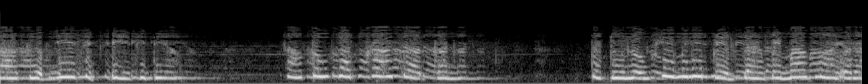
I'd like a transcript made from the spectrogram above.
ลาเกือบยี่สิบปีทีเดียว เราต้องพลัดพรากจากกัน แต่ดูหลวงพี่ไม่ได้เปลี่ยนแปลงไปมากมายอะไร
